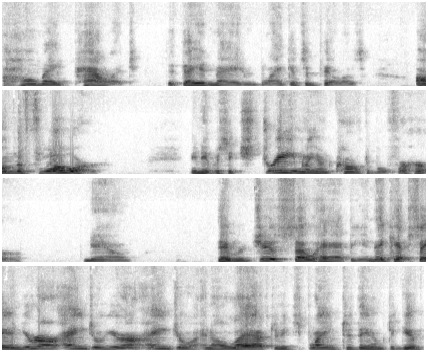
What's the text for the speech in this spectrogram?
a homemade pallet that they had made with blankets and pillows on the floor. And it was extremely uncomfortable for her. Now, they were just so happy. And they kept saying, You're our angel, you're our angel. And I laughed and explained to them to give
